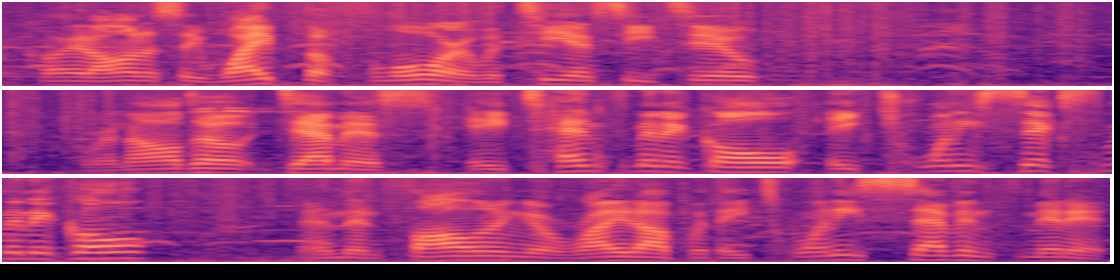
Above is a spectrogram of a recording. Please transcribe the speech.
and quite honestly wiped the floor with TFC2. Ronaldo Damus, a 10th minute goal, a 26th minute goal, and then following it right up with a 27th minute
